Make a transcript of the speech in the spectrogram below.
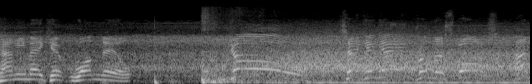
Can he make it 1-0? Goal! Taking aim from the spot and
